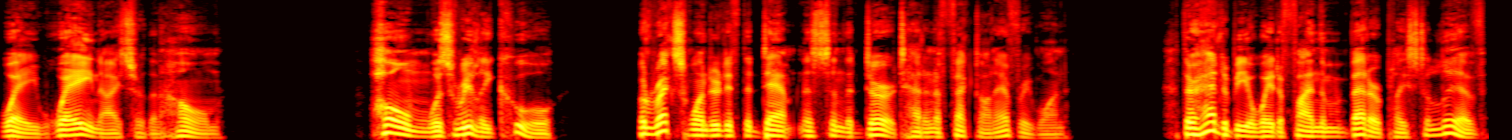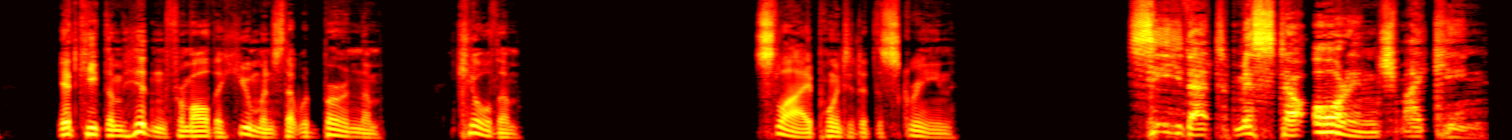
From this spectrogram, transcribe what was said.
Way, way nicer than home. Home was really cool, but Rex wondered if the dampness and the dirt had an effect on everyone. There had to be a way to find them a better place to live, yet keep them hidden from all the humans that would burn them, kill them. Sly pointed at the screen. See that Mr. Orange, my king?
